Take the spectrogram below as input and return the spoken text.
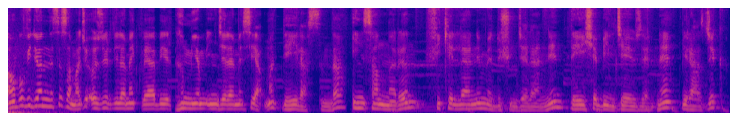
Ama bu videonun esas amacı özür dilemek veya bir hımyım incelemesi yapmak değil aslında. İnsanların fikirlerinin ve düşüncelerinin değişebileceği üzerine birazcık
